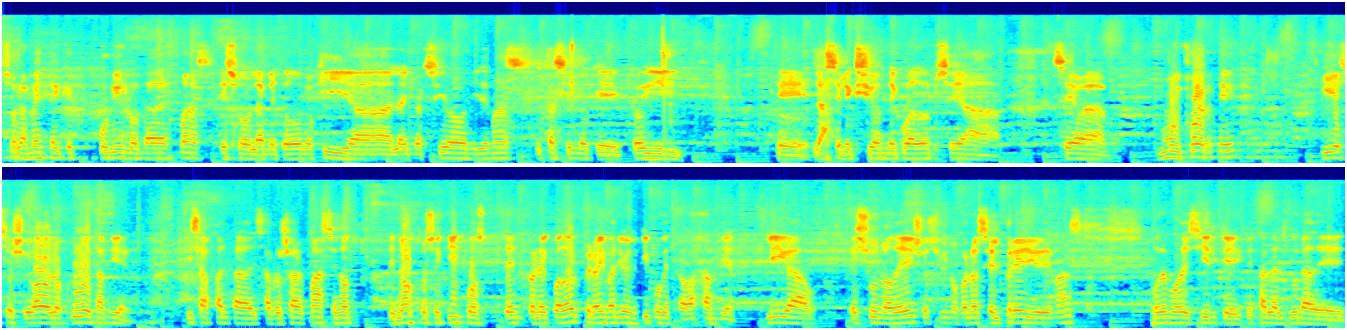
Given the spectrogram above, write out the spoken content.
solamente hay que pulirlo cada vez más. Eso, la metodología, la inversión y demás, está haciendo que hoy eh, la selección de Ecuador sea, sea muy fuerte y eso llevado a los clubes también. Quizás falta desarrollar más en, otro, en otros equipos dentro del Ecuador, pero hay varios equipos que trabajan bien. Liga es uno de ellos, si uno conoce el predio y demás, podemos decir que, está a la altura de,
